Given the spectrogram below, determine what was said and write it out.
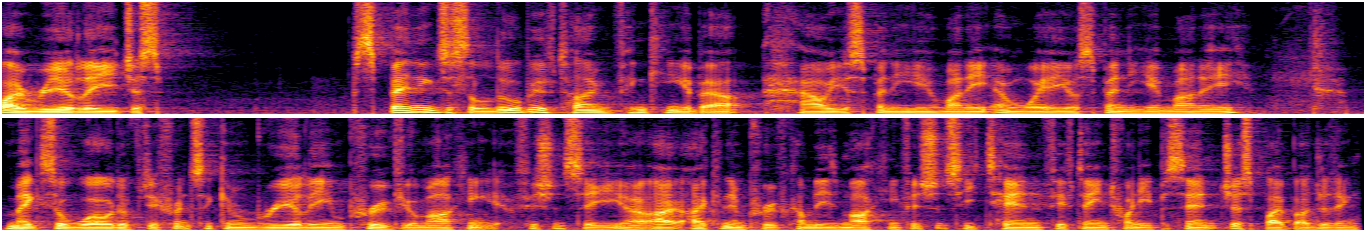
by really just spending just a little bit of time thinking about how you're spending your money and where you're spending your money makes a world of difference and can really improve your marketing efficiency. You know, I, I can improve companies' marketing efficiency 10, 15, 20% just by budgeting.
